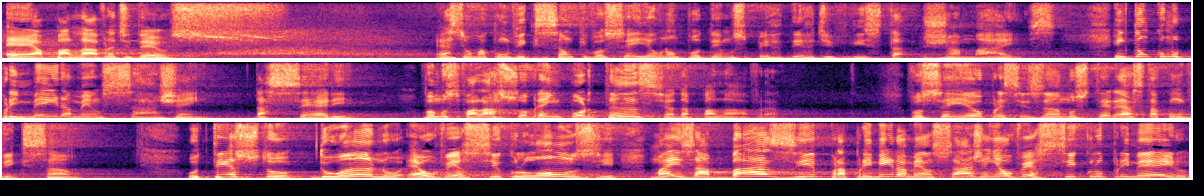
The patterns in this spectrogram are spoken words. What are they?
é a palavra de Deus. Essa é uma convicção que você e eu não podemos perder de vista jamais. Então, como primeira mensagem da série, vamos falar sobre a importância da palavra. Você e eu precisamos ter esta convicção. O texto do ano é o versículo 11, mas a base para a primeira mensagem é o versículo 1,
